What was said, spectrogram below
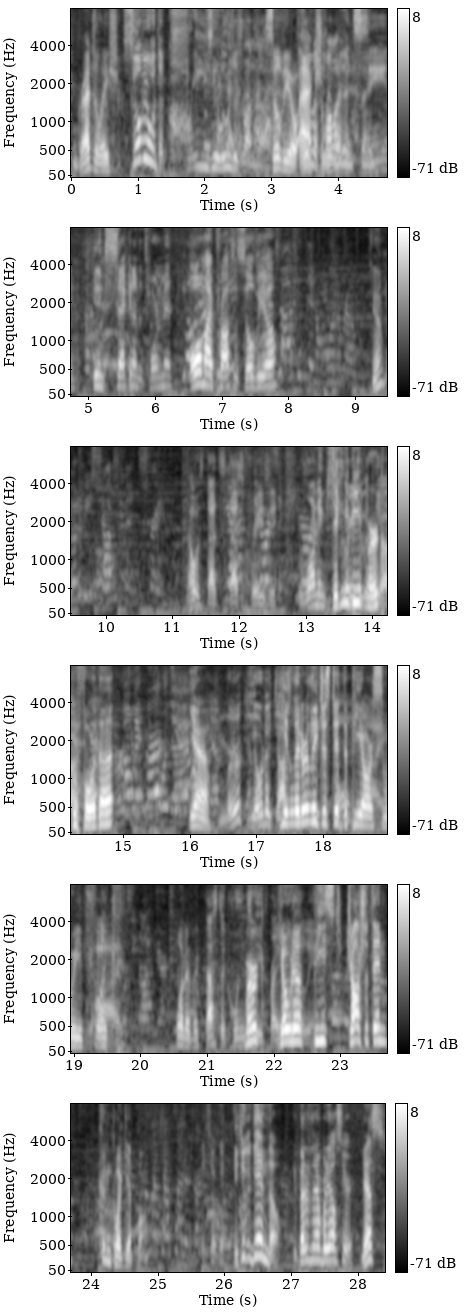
Congratulations. Silvio with the crazy losers run though. Silvio Silvio actually went insane. Getting second at the tournament. All my props to Silvio. Josh Finn all in a row. Yeah. You gotta beat Josh Finn straight. That was that's that's crazy. Running. Didn't he beat to the Merc PR. before that? Oh, and Merc too? Yeah. Merc, Yoda, Josh. He literally beat- just did the oh PR my sweep, like- God. Whatever. That's the queen Merc, Yoda. Beast, Joshathan couldn't quite get Bonk. It's okay. He took a game though. He's better than everybody else here. Yes.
